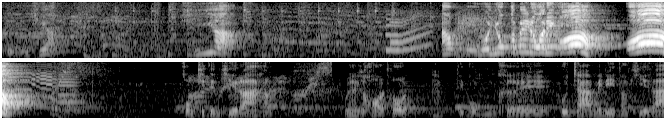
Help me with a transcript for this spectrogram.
โอ้เชี่ยเชี่ยเอ้าโอ้โหยกก็ไม่โดนอีกโอ้โอ้ผมคิดถึงคีร่าครับ ผมอยากจะขอโทษที่ผมเคยพูดจาไม่ดีต่อคีร่า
